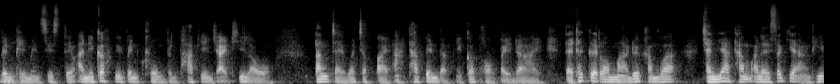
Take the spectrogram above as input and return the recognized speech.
เป็นอืม payment system อันนี้ก็คือเป็นโครงเป็นภาพใหญ่ๆที่เราตั้งใจว่าจะไปอะถ้าเป็นแบบนี้ก็พอไปได้ แต่ถ้าเกิดเรามาด้วยคำว่า ฉันอยากทำอะไรสักอย่างที่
